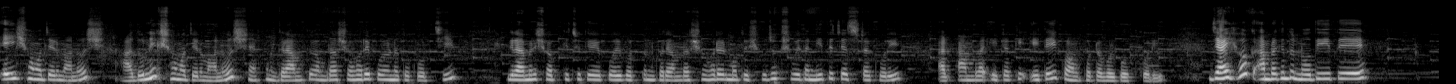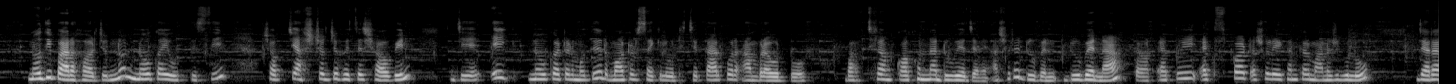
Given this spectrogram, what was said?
এই সমাজের মানুষ, আধুনিক সমাজের মানুষ, এখন গ্রামকে আমরা শহরে পরিণত করছি। গ্রামের সব কিছুকে পরিবর্তন করে আমরা শহরের মতো সুযোগ সুবিধা নিতে চেষ্টা করি আর আমরা এটাকে, এটাই কমফোর্টেবল বোধ করি। যাই হোক, আমরা কিন্তু নদীতে, নদী পার হওয়ার জন্য নৌকায় উঠতেছি। সবচেয়ে আশ্চর্য হয়েছে সবিন যে এই নৌকাটার মধ্যে মোটর সাইকেল উঠেছে, তারপর আমরা উঠবো। ভাবছিলাম কখন না ডুবে যায়। আসলে ডুবে ডুবে না, কারণ এতই এক্সপার্ট আসলে এখানকার মানুষগুলো, যারা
